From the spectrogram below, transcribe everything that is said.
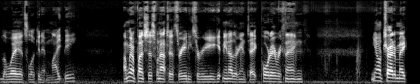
the way it's looking it might be, I'm going to punch this one out to a 383, get me another intake, port everything, you know, try to make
